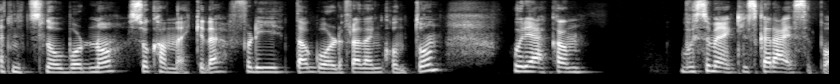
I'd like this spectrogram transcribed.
et nytt snowboard nå, så kan jeg ikke det, fordi da går det fra den kontoen hvor jeg kan som jeg egentlig skal reise på.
